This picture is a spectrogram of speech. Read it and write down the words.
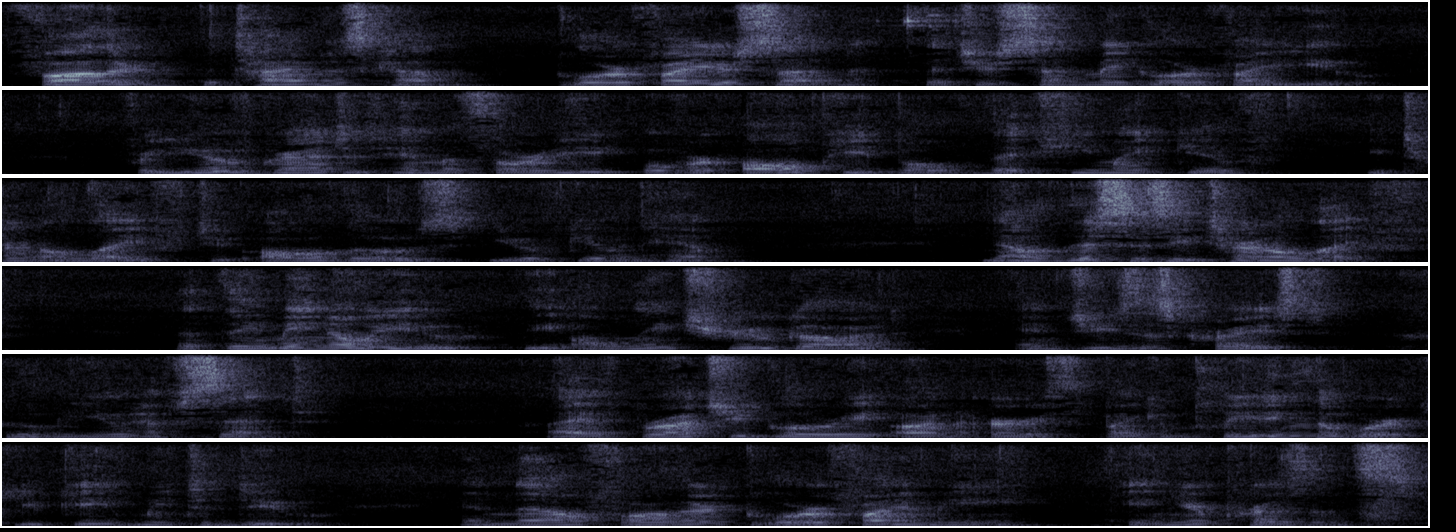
Father, the time has come. Glorify your Son, that your Son may glorify you. For you have granted him authority over all people, that he might give eternal life to all those you have given him. Now this is eternal life, that they may know you, the only true God, and Jesus Christ, whom you have sent. I have brought you glory on earth by completing the work you gave me to do. And now, Father, glorify me in your presence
